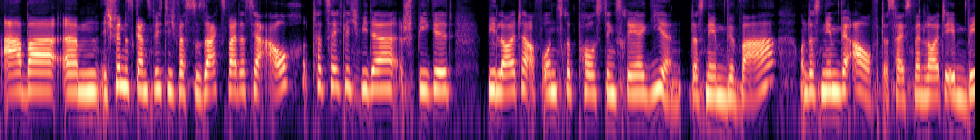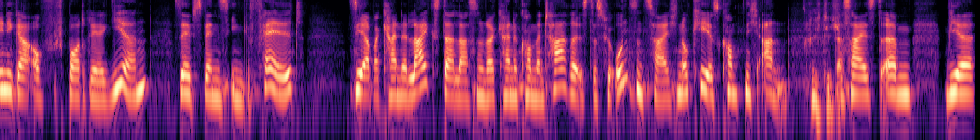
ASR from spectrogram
Aber ähm, ich finde es ganz wichtig, was du sagst, weil das ja auch tatsächlich wieder spiegelt, wie Leute auf unsere Postings reagieren. Das nehmen wir wahr und das nehmen wir auf. Das heißt, wenn Leute eben weniger auf Sport reagieren, selbst wenn es ihnen gefällt, sie aber keine Likes da lassen oder keine Kommentare, ist das für uns ein Zeichen, okay, es kommt nicht an. Richtig. Das heißt, ähm, wir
